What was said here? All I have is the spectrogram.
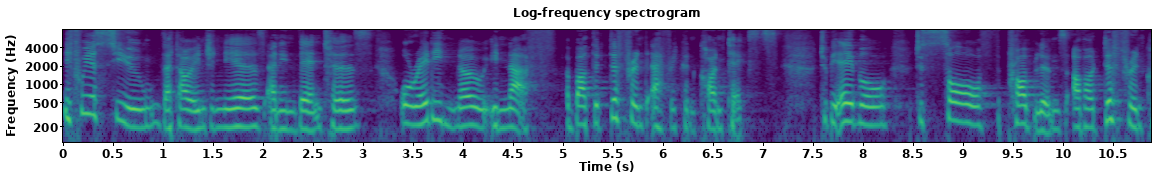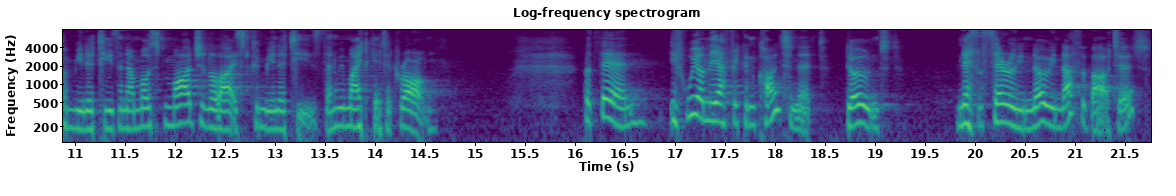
If we assume that our engineers and inventors already know enough about the different African contexts to be able to solve the problems of our different communities and our most marginalized communities, then we might get it wrong. But then, if we on the African continent don't necessarily know enough about it,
